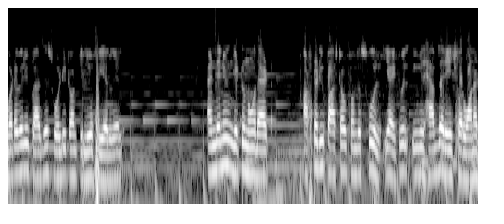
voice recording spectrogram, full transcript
whatever you class just hold it on till you farewell and then you get to know that after you pass out from the school या it will you will have the rage for one or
